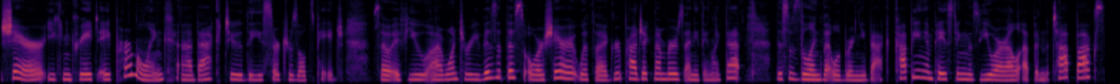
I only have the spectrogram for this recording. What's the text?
share, you can create a permalink uh, back to the search results page. So if you uh, want to revisit this or share it with uh, group project members, anything like that, this is the link that will bring you back. Copying and pasting this URL up in the top box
